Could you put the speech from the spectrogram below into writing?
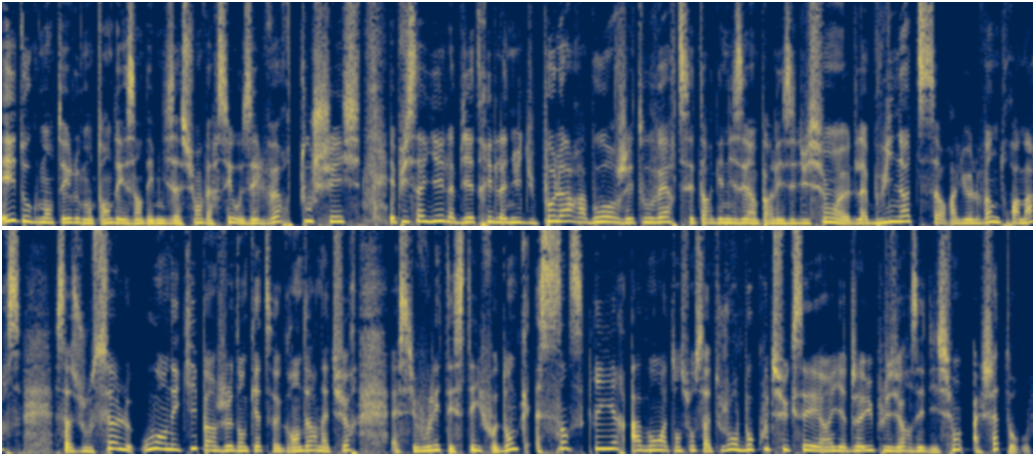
et d'augmenter le montant des indemnisations versées aux éleveurs touchés. Et puis ça y est, la billetterie de la nuit du Polar à Bourges est ouverte. C'est organisé hein, par les éditions euh, de la Bouinotte. Ça aura lieu le 23 mars. Ça se joue seul ou en équipe, un jeu d'enquête grandeur nature. Si vous voulez tester, il faut donc s'inscrire avant. Attention, ça a toujours beaucoup de succès. Hein. Il y a déjà eu plusieurs éditions à Châteauroux.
